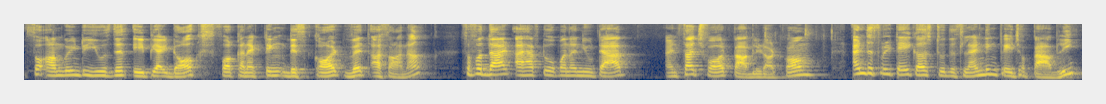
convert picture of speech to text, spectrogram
So I'm going to use this API docs for connecting Discord with Asana. So for that, I have to open a new tab and search for pabbly.com. And this will take us to this landing page of Pabbly.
